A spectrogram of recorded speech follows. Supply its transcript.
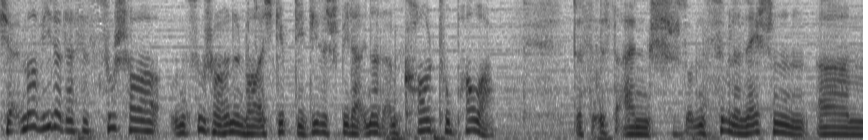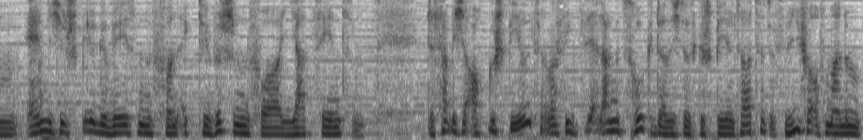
Ich höre immer wieder, dass es Zuschauer und Zuschauerinnen bei euch gibt, die dieses Spiel erinnert an Call to Power. Das ist ein, so ein Civilization ähm, Spiel gewesen von Activision vor Jahrzehnten. Das habe ich auch gespielt, aber es liegt sehr lange zurück, dass ich das gespielt hatte. Das lief auf meinem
